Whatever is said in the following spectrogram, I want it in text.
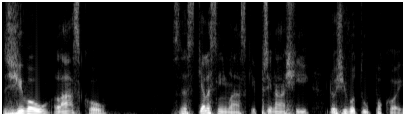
s živou láskou, se stělesněním lásky přináší do životů pokoj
